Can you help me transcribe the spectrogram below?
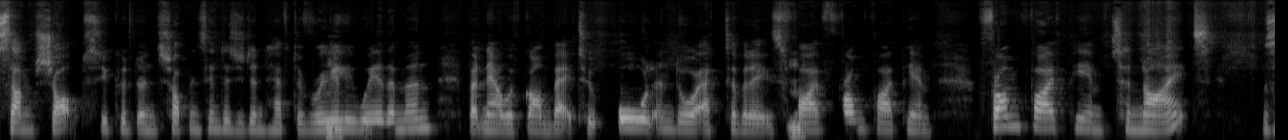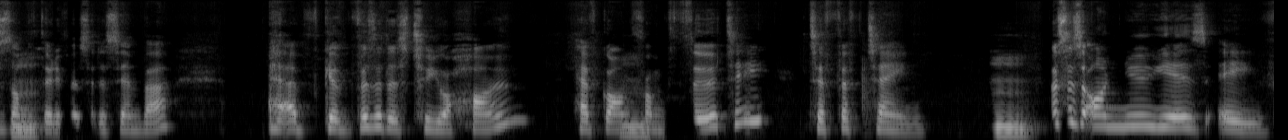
some shops you could in shopping centres you didn't have to mm. really mm. wear them in but now we've gone back to all indoor activities mm. five from 5 p.m from 5 p.m tonight this is on mm. the 31st of december have give visitors to your home have gone mm. from 30 to 15 mm. this is on new year's eve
